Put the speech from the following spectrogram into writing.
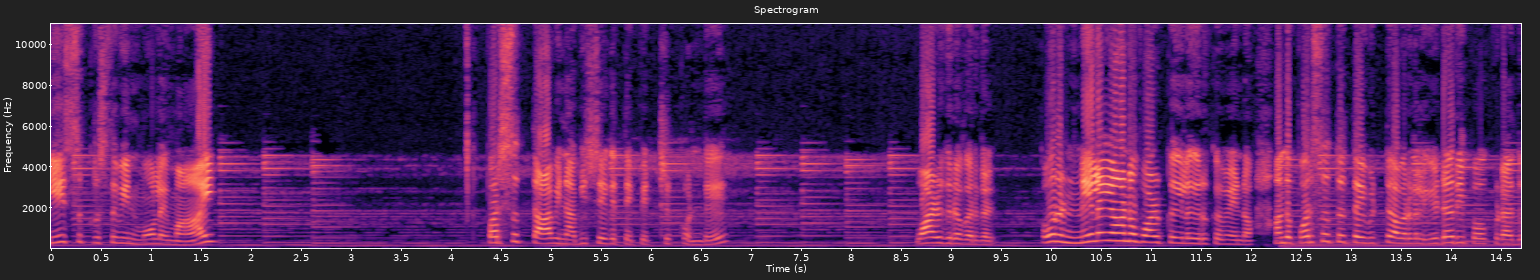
இயேசு கிறிஸ்துவின் மூலமாய் பர்சுத்தாவின் அபிஷேகத்தை பெற்றுக்கொண்டு வாழ்கிறவர்கள். ஒரு நிலையான வாழ்க்கையில் இருக்க வேண்டும். அந்த பரிசுத்தத்தை விட்டு அவர்கள் இடறி போகக்கூடாது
